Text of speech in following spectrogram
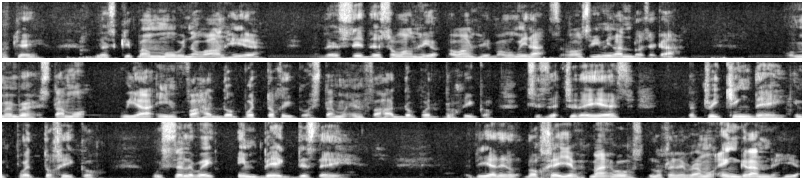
Okay, let's keep on moving around here. Let's see this around here, around here. Vamos a mirar, vamos a seguir mirando hacia acá. Remember, estamos, we are in Fajardo, Puerto Rico. Estamos en Fajardo, Puerto Rico. Today is the Three King Day in Puerto Rico. We celebrate in big this day. El Día de los Reyes Magos lo celebramos en grande here,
